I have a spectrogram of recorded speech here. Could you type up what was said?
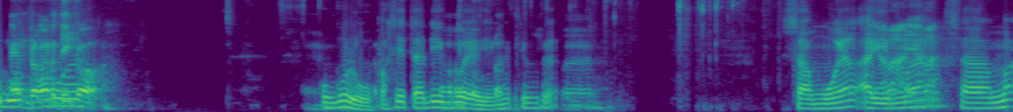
2002 Andro Kartiko. semua. Oh, gue lupa sih tadi gue inget juga. Samuel, Aymar, sama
